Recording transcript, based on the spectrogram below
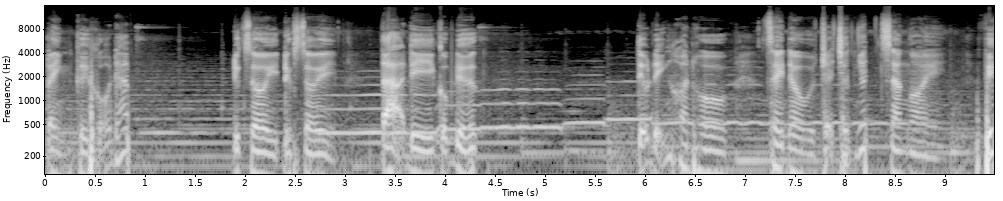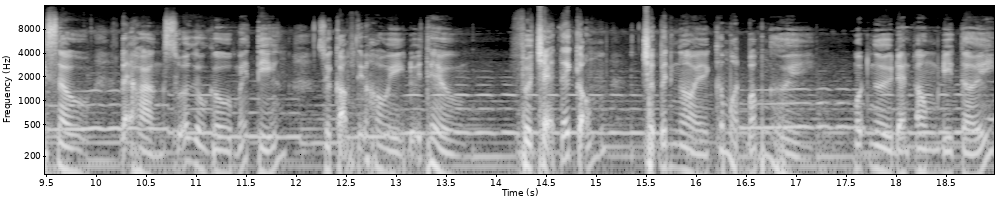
Đành cười khổ đáp. Được rồi, được rồi Tạ đi cũng được. Tiểu đỉnh hoan hồ Xoay đầu chạy trước nhất ra ngoài. Phía sau Đại hoàng sủa gâu gâu mấy tiếng Rồi cõng tiểu hồi đuổi theo. Vừa chạy tới cổng Chợt bên ngoài có một bóng người. Một người đàn ông đi tới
